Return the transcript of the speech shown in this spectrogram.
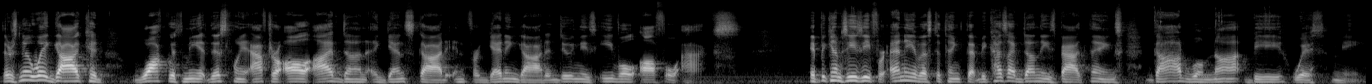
There's no way God could walk with me at this point after all I've done against God in forgetting God and doing these evil, awful acts. It becomes easy for any of us to think that because I've done these bad things, God will not be with me.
